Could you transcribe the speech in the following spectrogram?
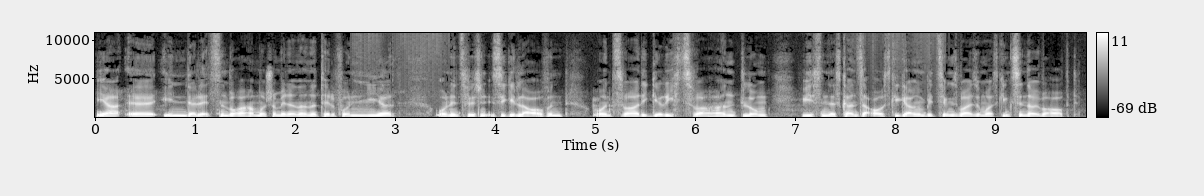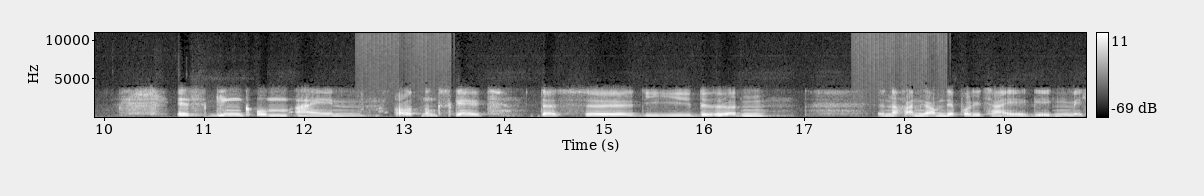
Ja, äh, in der letzten Woche haben wir schon miteinander telefoniert und inzwischen ist sie gelaufen und zwar die Gerichtsverhandlung. Wie ist denn das Ganze ausgegangen, beziehungsweise um was ging es denn da überhaupt? Es ging um ein Ordnungsgeld, das äh, die Behörden nach Angaben der Polizei gegen mich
